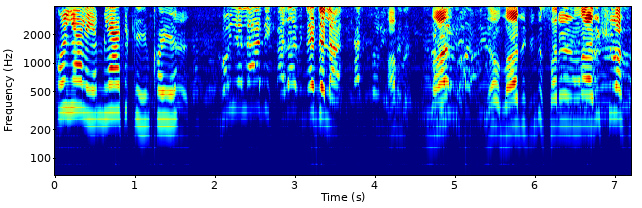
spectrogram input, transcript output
Konyalıyım, Latikliyim koyu. Konya Ladik. Ali abi nerede Ladik? Hadi soruyorum. Abi, la, ya Ladik bilmiyor, Sarıyer'in Ladik şurası.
